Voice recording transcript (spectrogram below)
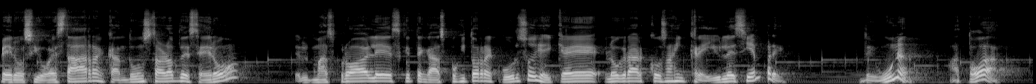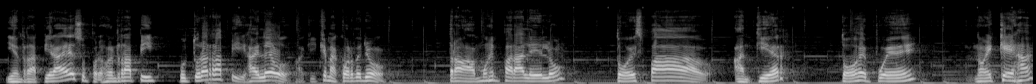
Pero si vos estás arrancando un startup de cero, el más probable es que tengas poquitos recursos y hay que lograr cosas increíbles siempre. De una, a toda. Y en Rappi era eso, por eso en Rappi, cultura Rappi, high level, aquí que me acuerdo yo. Trabajamos en paralelo, todo es para antier, todo se puede, no hay queja,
